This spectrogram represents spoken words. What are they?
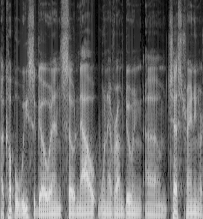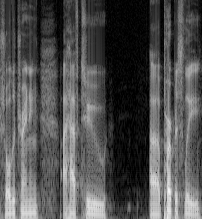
a couple weeks ago. And so now, whenever I'm doing um, chest training or shoulder training, I have to uh, purposely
